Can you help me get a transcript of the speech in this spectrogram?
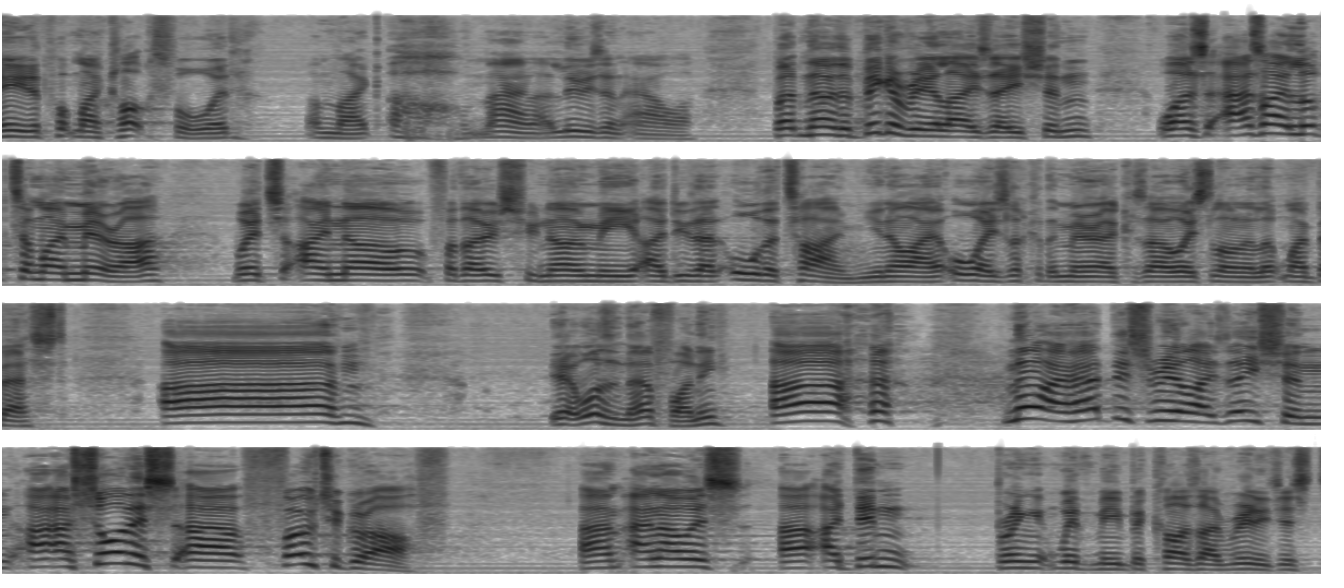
I need to put my clocks forward. I'm like, oh man, I lose an hour. But no, the bigger realization was as I looked at my mirror, which I know for those who know me, I do that all the time. You know, I always look at the mirror because I always want to look my best. Um, yeah, it wasn't that funny. Uh, no, I had this realization. I, I saw this uh, photograph, um, and I was, uh, I didn't bring it with me because I really just,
